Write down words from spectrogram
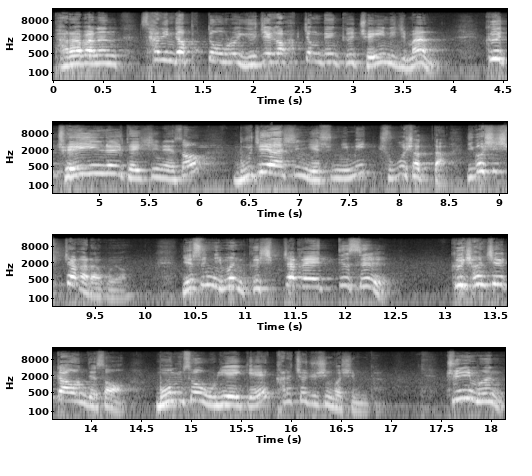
바라바는 살인과 폭동으로 유죄가 확정된 그 죄인이지만 그 죄인을 대신해서 무죄하신 예수님이 죽으셨다. 이것이 십자가라고요. 예수님은 그 십자가의 뜻을 그 현실 가운데서 몸소 우리에게 가르쳐 주신 것입니다. 주님은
